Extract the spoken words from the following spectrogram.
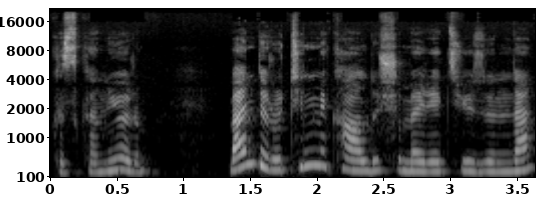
Kıskanıyorum. Ben de rutin mi kaldı şu meret yüzünden?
